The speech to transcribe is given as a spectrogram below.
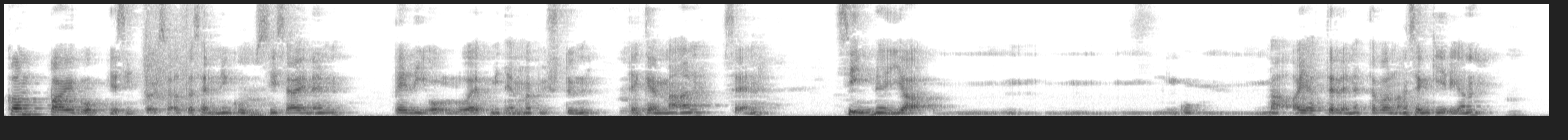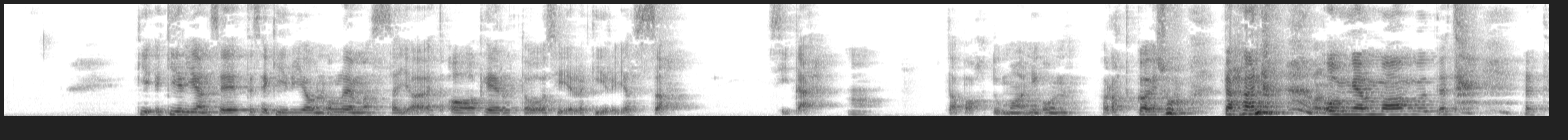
kamppailu, ja sitten toisaalta sen niin kuin mm. sisäinen peli ollut, että miten mä pystyn mm. tekemään sen sinne, ja niin kuin mä ajattelen, että tavallaan sen kirjan mm kirjan se, että se kirja on olemassa ja että A kertoo siellä kirjassa sitä mm. tapahtumaa, niin on ratkaisu tähän Aivan. ongelmaan, mutta et, et,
